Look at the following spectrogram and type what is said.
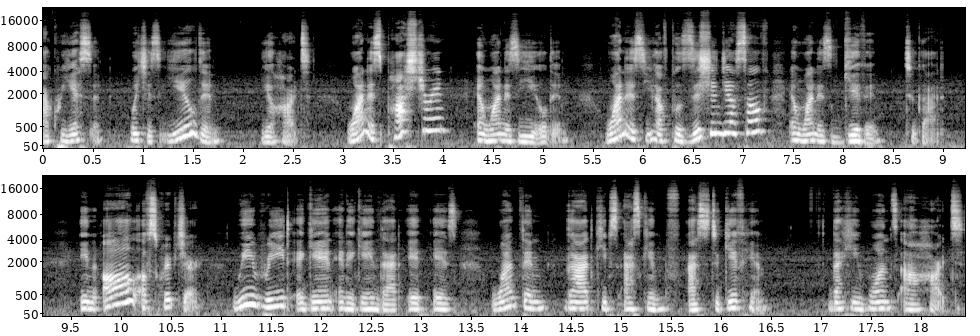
acquiescing, which is yielding your heart. One is posturing and one is yielding. One is you have positioned yourself and one is given to God. In all of Scripture, we read again and again that it is one thing God keeps asking us to give Him that He wants our heart.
